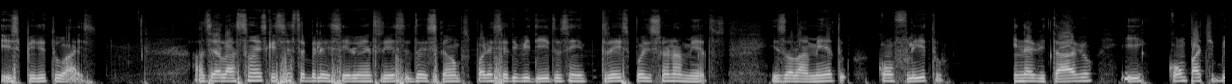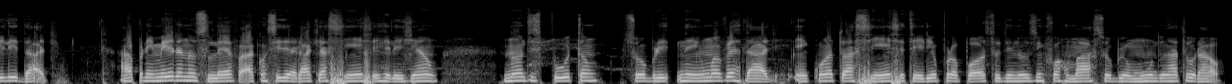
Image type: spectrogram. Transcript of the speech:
espirituais. As relações que se estabeleceram entre esses dois campos podem ser divididas em três posicionamentos: isolamento, conflito inevitável e compatibilidade. A primeira nos leva a considerar que a ciência e a religião não disputam sobre nenhuma verdade, enquanto a ciência teria o propósito de nos informar sobre o mundo natural.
